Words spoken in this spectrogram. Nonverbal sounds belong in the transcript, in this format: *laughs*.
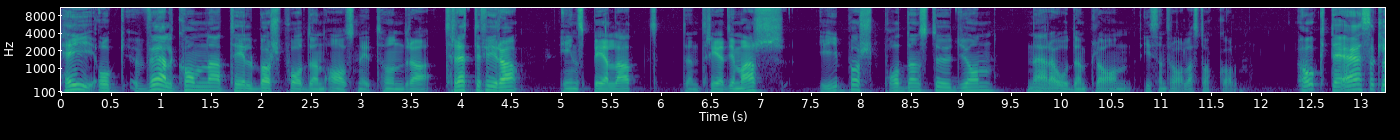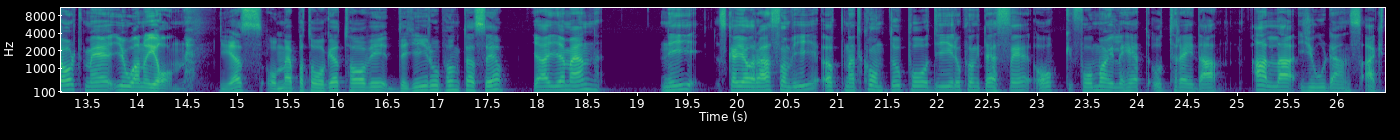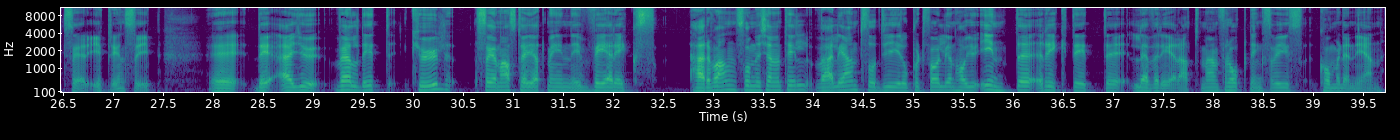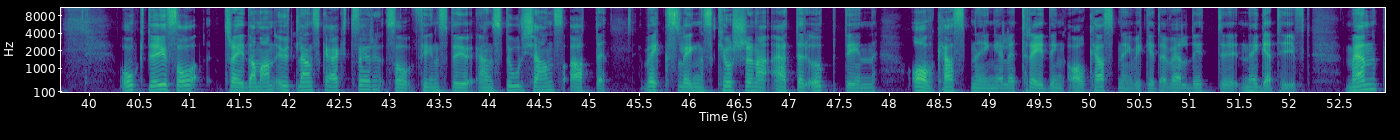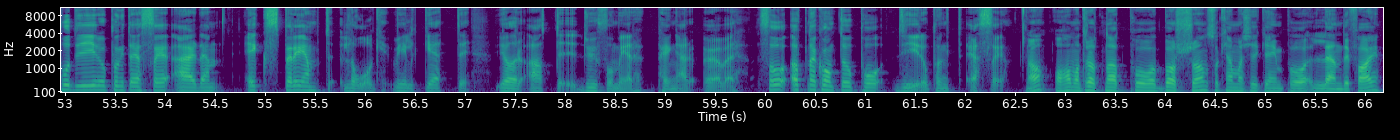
Hej och välkomna till Börspodden avsnitt 134 inspelat den 3 mars i Börspodden-studion nära Odenplan i centrala Stockholm. Och det är såklart med Johan och John. Yes, och med på tåget har vi degiro.se. Jajamän. Ni ska göra som vi, öppna ett konto på degiro.se och få möjlighet att trada alla jordens aktier i princip. Eh, det är ju väldigt kul. Senast har jag gett mig in i VRX härvan som ni känner till, Valiant, så giroportföljen har ju inte riktigt eh, levererat, men förhoppningsvis kommer den igen. Och det är ju så, tradar man utländska aktier så finns det ju en stor chans att växlingskurserna äter upp din avkastning eller tradingavkastning, vilket är väldigt eh, negativt. Men på giro.se är den extremt låg, vilket gör att du får mer pengar över. Så öppna konto på giro.se. Ja, och har man tröttnat på börsen så kan man kika in på Lendify.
